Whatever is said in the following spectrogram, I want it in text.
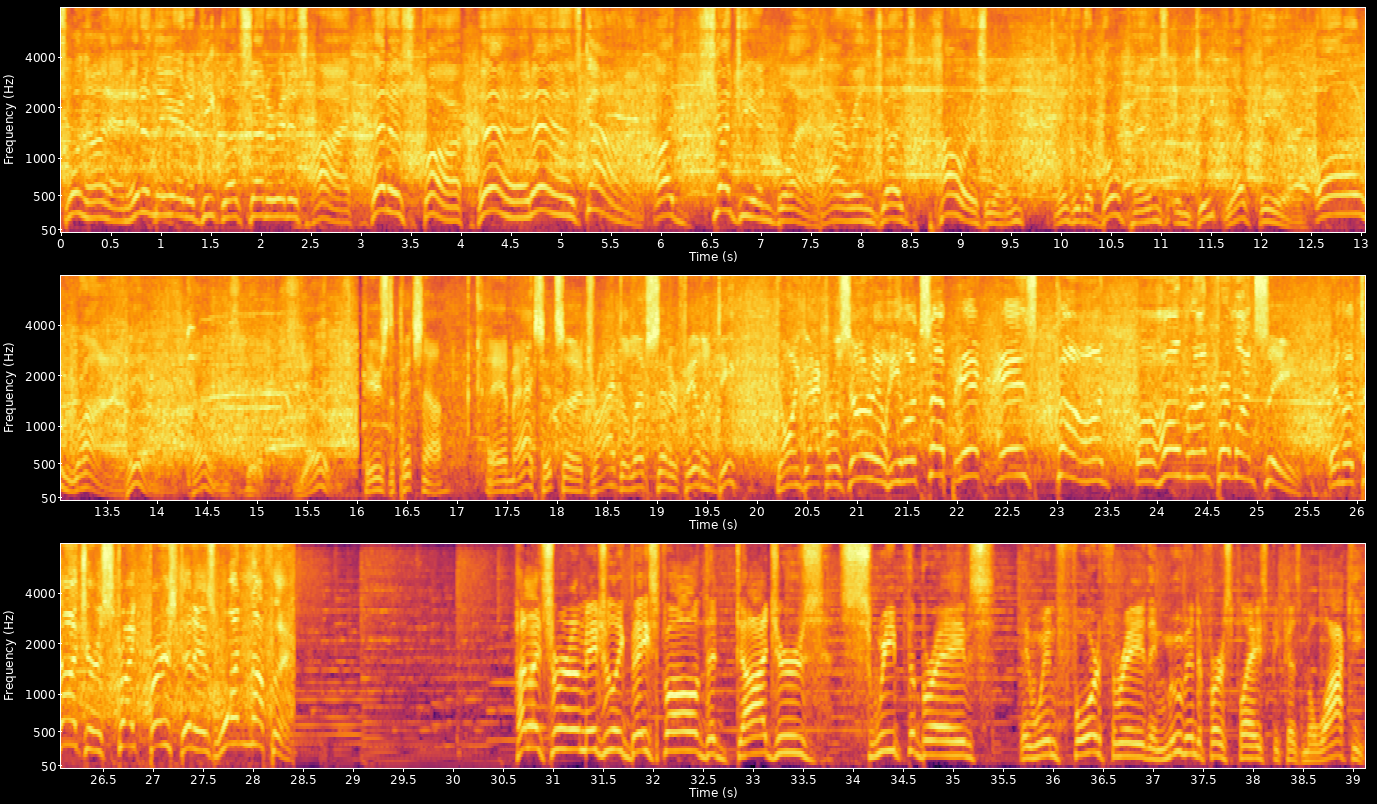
Swung on and hit in the air to deep left center. It is high. It is far. It is gone. A Judgian blast. Aaron Judge powers one into the bullpens in deep left field. All right. Here comes the Judge. Here's the pitch now. And Max hits a drive to left center field and deep. Going back, Rosario. He looks up. It is gone. A home run for Muncy. And the Dodgers strike first. It is 1 0. Highlights from around Major League Baseball. The Dodgers sweep the Braves. They win 4 3. They move into first place because Milwaukee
